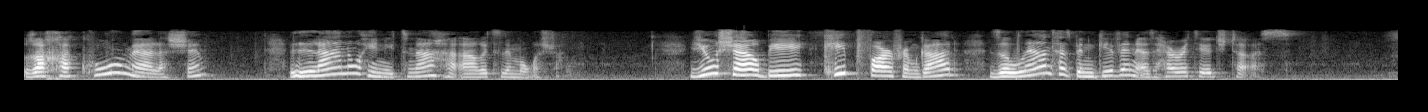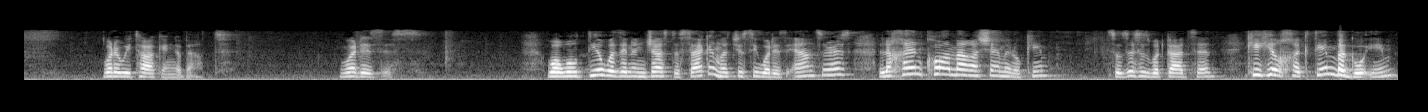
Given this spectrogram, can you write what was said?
רחקו מעל השם, לנו היא ניתנה הארץ למורשה. You shall be, keep far from God, the land has been given as heritage to us. What are we talking about? What is this? Well, we'll deal with it in just a second. Let's just see what his answer is. לכן כה אמר השם אלוקים. So this is what God said. כי הרחקתים בגויים,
